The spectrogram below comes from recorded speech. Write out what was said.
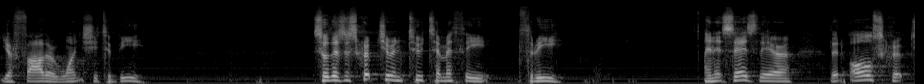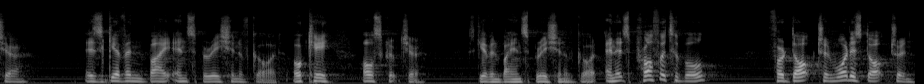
your father wants you to be. So there's a scripture in 2 Timothy 3, and it says there that all scripture is given by inspiration of God. Okay, all scripture is given by inspiration of God. And it's profitable for doctrine. What is doctrine?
